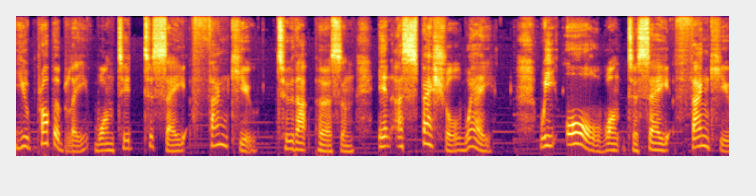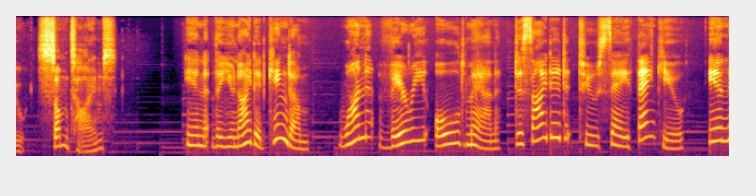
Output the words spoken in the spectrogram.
You probably wanted to say thank you to that person in a special way. We all want to say thank you sometimes. In the United Kingdom, one very old man decided to say thank you in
